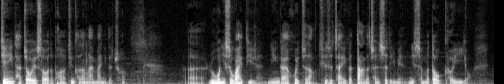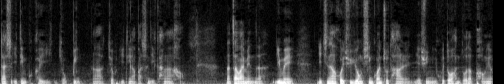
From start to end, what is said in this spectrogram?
建议他周围所有的朋友尽可能来买你的车。呃，如果你是外地人，你应该会知道，其实在一个大的城市里面，你什么都可以有。但是一定不可以有病啊！就一定要把身体看看好。那在外面呢？因为你经常会去用心关注他人，也许你会多很多的朋友。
